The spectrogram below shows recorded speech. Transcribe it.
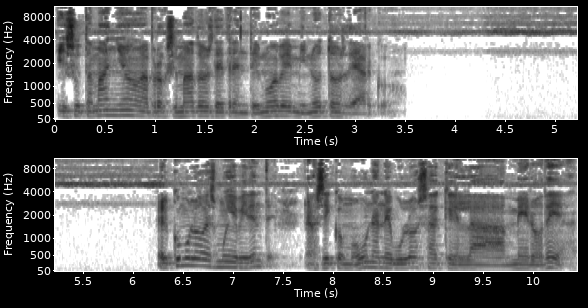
y su tamaño aproximado es de 39 minutos de arco. El cúmulo es muy evidente, así como una nebulosa que la merodea,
